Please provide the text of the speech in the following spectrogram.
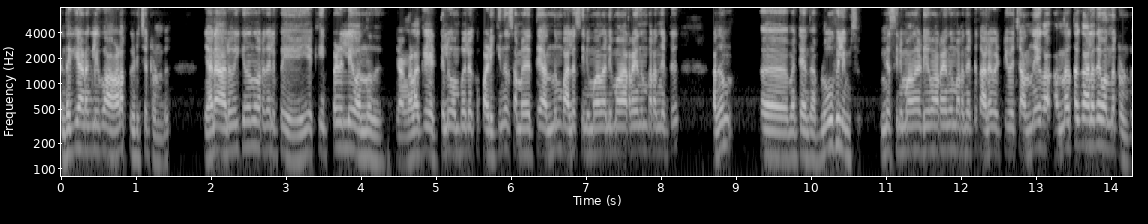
എന്തൊക്കെയാണെങ്കിലും ഇപ്പോൾ ആളെ പിടിച്ചിട്ടുണ്ട്. ഞാൻ ആലോചിക്കുന്നതെന്ന് പറഞ്ഞാൽ ഇപ്പോൾ എ ഒക്കെ ഇപ്പോഴല്ലേ വന്നത്? ഞങ്ങളൊക്കെ എട്ടിലും ഒമ്പതിലും ഒക്കെ പഠിക്കുന്ന സമയത്തെ അന്നും പല സിനിമാ നടിമാരുടെയെന്നും പറഞ്ഞിട്ട് അതും മറ്റേ എന്താ ബ്ലൂ ഫിലിംസ്. ഇന്ന സിനിമാ നടിമാരെന്നും പറഞ്ഞിട്ട് തല വെട്ടി വെച്ച് അന്നേ അന്നത്തെ കാലത്തെ വന്നിട്ടുണ്ട്.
